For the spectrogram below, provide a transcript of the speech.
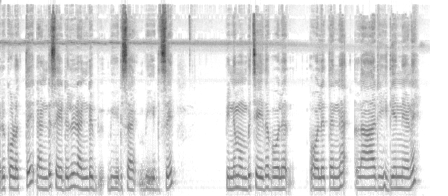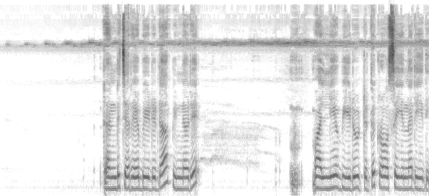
ഒരു കുളത്ത് രണ്ട് സൈഡിലും രണ്ട് ബീഡ്സ് ബീഡ്സ്. പിന്നെ മുമ്പ് ചെയ്ത പോലെ പോലെ തന്നെ ഉള്ള ആ രീതി തന്നെയാണ്. രണ്ട് ചെറിയ ബീഡിടുക പിന്നെ ഒരു വലിയ ബീഡും ഇട്ടിട്ട് ക്രോസ് ചെയ്യുന്ന രീതി.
